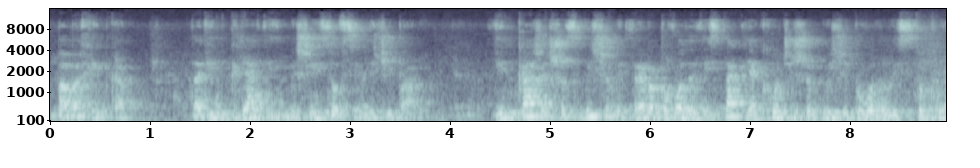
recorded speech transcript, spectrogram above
Баба Химка. Та він клятий, мишей зовсім не чіпав. Він каже, що з мишами треба поводитись так, як хочеш, щоб миші поводились з тобою.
